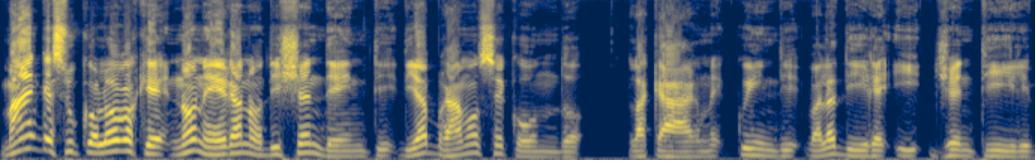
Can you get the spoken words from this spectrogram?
ma anche su coloro che non erano discendenti di Abramo secondo la carne, quindi vale a dire i gentili.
